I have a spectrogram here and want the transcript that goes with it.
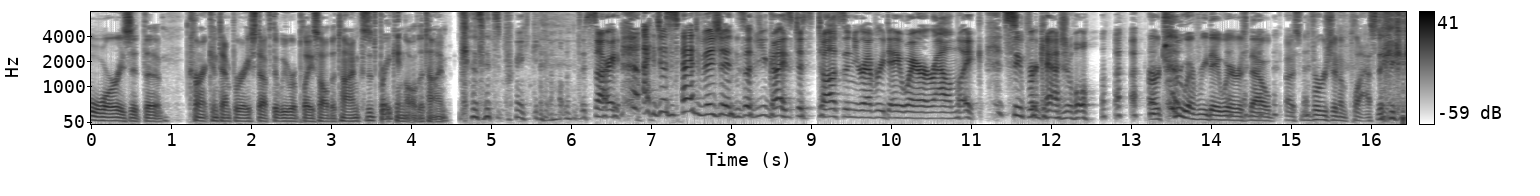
Or is it the current contemporary stuff that we replace all the time because it's breaking all the time. Because it's breaking all the time. Sorry, I just had visions of you guys just tossing your everyday wear around like super casual. Our true everyday wear is now a version of plastic.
